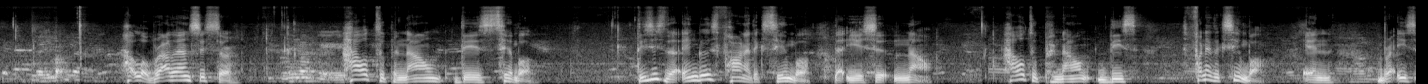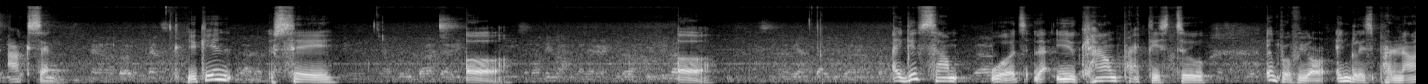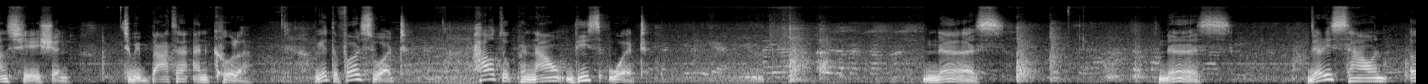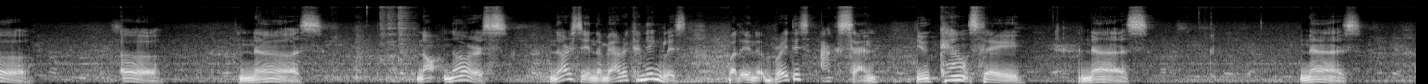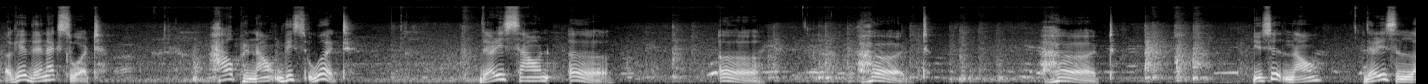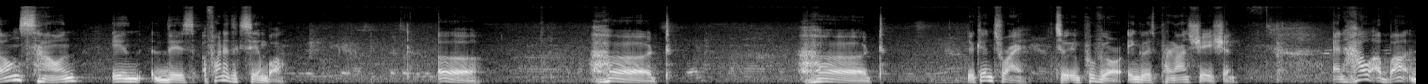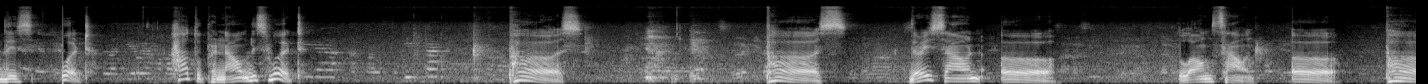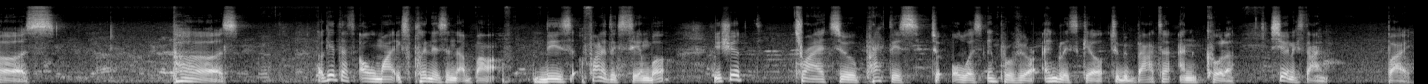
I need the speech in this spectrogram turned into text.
Hello, brother and sister. How to pronounce this symbol? This is the English phonetic symbol that you should know. How to pronounce this phonetic symbol in British accent? You can say uh, uh. I give some words that you can practice to improve your English pronunciation to be better and cooler. Get the first word. How to pronounce this word? Nurse. Nurse. There is sound uh, uh, nurse. Not nurse. Nurse in American English, but in British accent, you can't say nurse. Nurse. Okay, the next word. How pronounce this word? There is sound uh, uh, heard, heard. You should know there is a long sound in this phonetic symbol. Uh, heard, heard. You can try to improve your English pronunciation. And how about this word? How to pronounce this word? Purse. Purse. There is sound uh. Long sound uh. Purse. Purse. Okay, that's all my explanation about this phonetic symbol. You should try to practice to always improve your English skill to be better and cooler. See you next time. Bye.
